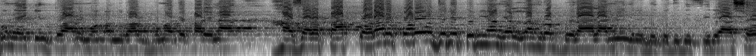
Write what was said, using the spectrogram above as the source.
ঘুমায় কিন্তু আমি মহান রব ঘুমাতে পারে না। হাজার পাপ করার পরেও যদি তুমি আমি আল্লাহ রব্বুল আলমিনের দিকে যদি ফিরে আসো,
